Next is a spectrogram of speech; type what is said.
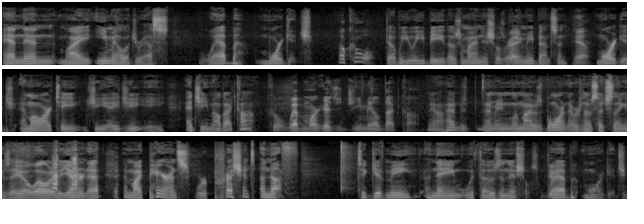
And then my email address, Web Mortgage, Oh, cool. W E B, those are my initials, Right. William E. Benson. Yeah. Mortgage, M O R T G A G E, at gmail.com. Cool. Webmortgage gmail.com. Yeah, I, I mean, when I was born, there was no such thing as AOL or the internet, and my parents were prescient enough to give me a name with those initials, Dude. Web Mortgage.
